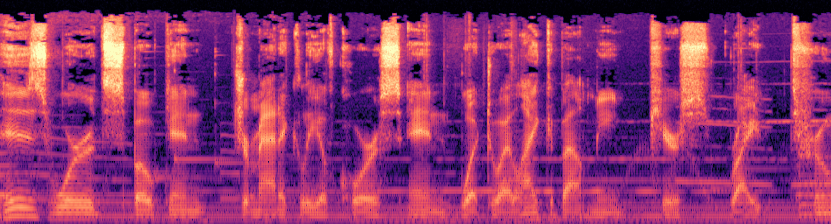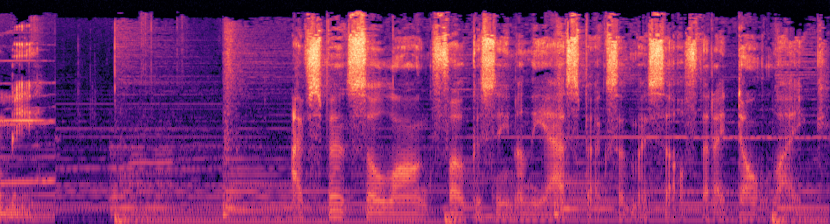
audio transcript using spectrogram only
His words spoken dramatically, of course, and what do I like about me pierce right through me. I've spent so long focusing on the aspects of myself that I don't like,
